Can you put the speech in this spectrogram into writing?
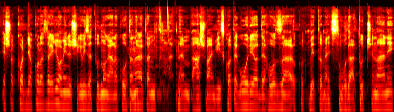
és akkor gyakorlatilag egy olyan minőségi vizet tud magának óta állítani, amit hát nem ásványvíz kategória, de hozzá, akkor mit tudom, egy szódát tud csinálni,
